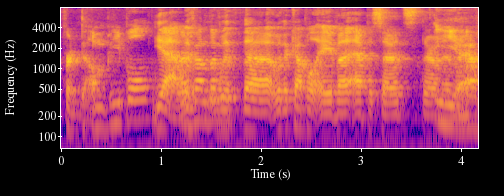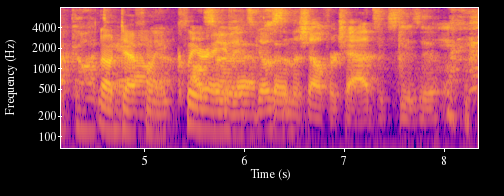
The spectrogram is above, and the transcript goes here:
for dumb people. yeah, or with something. with, uh, with a couple Eva episodes thrown in yeah, god. oh, damn. definitely. Clear also, Eva. it's Ghost so- in the Shell for Chads. Excuse you. it's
